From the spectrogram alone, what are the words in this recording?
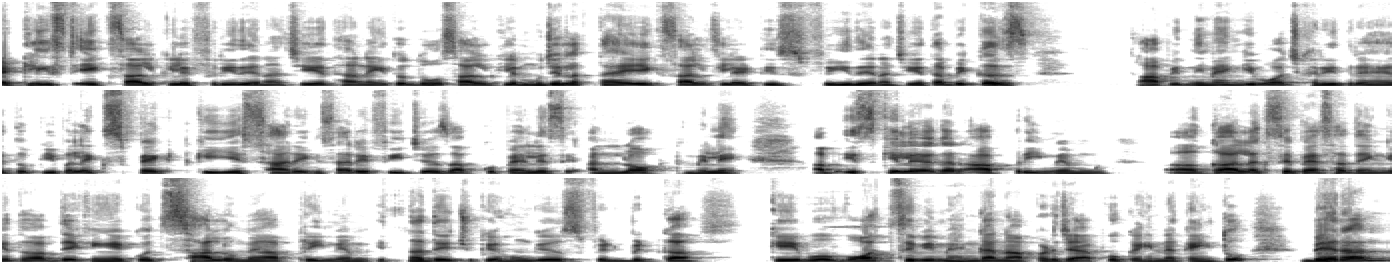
एटलीस्ट एक साल के लिए फ्री देना चाहिए था, नहीं तो दो साल के लिए, मुझे लगता है एक साल के लिए एटलीस्ट फ्री देना चाहिए था बिकॉज़ आप इतनी महँगी वॉच खरीद रहे हैं तो पीपल एक्सपेक्ट कि ये सारे के सारे फीचर्स आपको पहले से अनलॉक्ड मिलें। अब इसके लिए अगर आप प्रीमियम का अलग से पैसा देंगे तो आप देखेंगे कुछ सालों में आप प्रीमियम इतना दे चुके होंगे उस फिटबिट का कि वो वॉच से भी महँगा ना पड़ जाए आपको कहीं ना कहीं। तो बहरहाल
